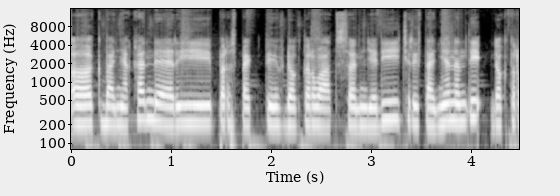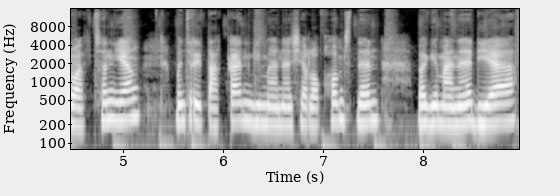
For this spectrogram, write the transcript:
uh, kebanyakan dari perspektif Dr. Watson. Jadi ceritanya nanti Dr. Watson yang menceritakan gimana Sherlock Holmes dan bagaimana dia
